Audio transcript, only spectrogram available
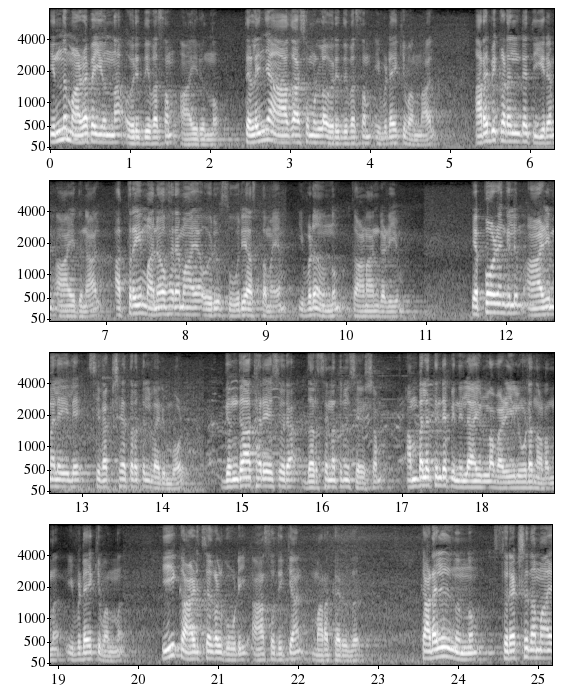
ഇന്ന് മഴ പെയ്യുന്ന ഒരു ദിവസം ആയിരുന്നു. തെളിഞ്ഞ ആകാശമുള്ള ഒരു ദിവസം ഇവിടേക്ക് വന്നാൽ അറബിക്കടലിന്റെ തീരം ആയതിനാൽ അത്രയും മനോഹരമായ ഒരു സൂര്യാസ്തമയം ഇവിടെ നിന്നും കാണാൻ കഴിയും. എപ്പോഴെങ്കിലും ആഴിമലയിലെ ശിവക്ഷേത്രത്തിൽ വരുമ്പോൾ ഗംഗാധരേശ്വര ദർശനത്തിനു ശേഷം അമ്പലത്തിന്റെ പിന്നിലായുള്ള വഴിയിലൂടെ നടന്ന് ഇവിടേക്ക് വന്ന് ഈ കാഴ്ചകൾ കൂടി ആസ്വദിക്കാൻ മറക്കരുത്. കടലിൽ നിന്നും സുരക്ഷിതമായ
